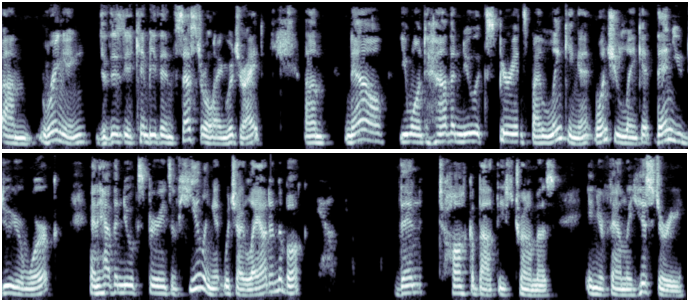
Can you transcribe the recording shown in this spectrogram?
um, ringing. It can be the ancestral language, right? Um, now you want to have a new experience by linking it. Once you link it, then you do your work and have a new experience of healing it, which I lay out in the book. Then talk about these traumas in your family history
